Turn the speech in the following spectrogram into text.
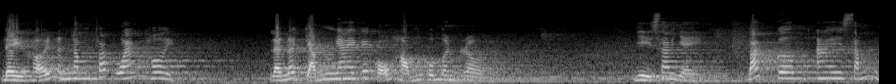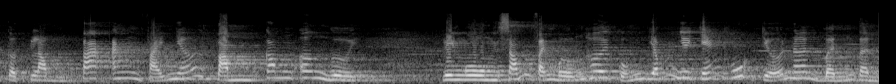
Đề khởi lên năm pháp quán thôi, là nó chậm ngay cái cổ họng của mình rồi. Vì sao vậy? Bát cơm ai sắm cực lòng, ta ăn phải nhớ tầm công ơn người. Vì nguồn sống phải mượn hơi cũng giống như chén thuốc chữa nên bệnh tình.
